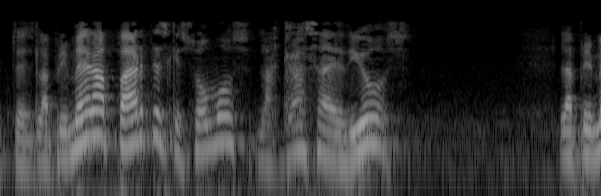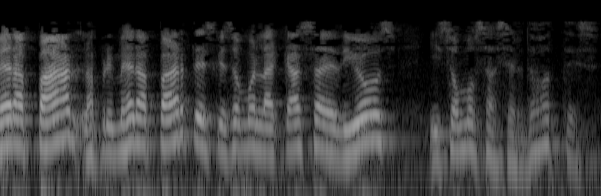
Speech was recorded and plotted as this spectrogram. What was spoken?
Entonces, la primera parte es que somos la casa de Dios. La primera, la primera parte es que somos la casa de Dios y somos sacerdotes.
